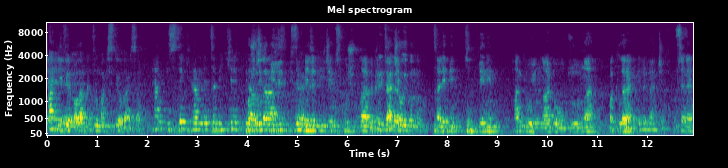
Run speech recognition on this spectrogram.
Hangi e, firmalar katılmak istiyorlarsa hem istek hem de tabii ki birazcık Koşullara, bizim, evet. belirleyeceğimiz koşullarla kriterlere uygunluk. talebin, kitlenin hangi oyunlarda olduğuna bakılarak belirlenecek. Bu sene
